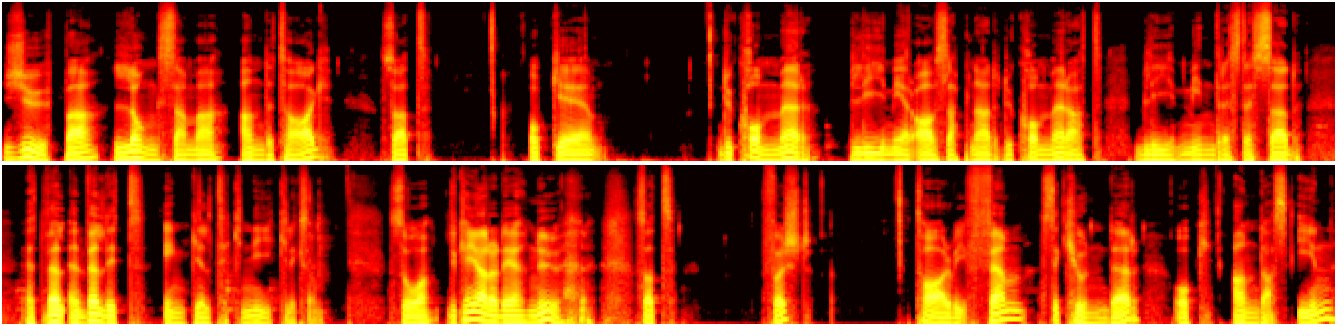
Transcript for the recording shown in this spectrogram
djupa, långsamma andetag så att och eh, du kommer bli mer avslappnad, du kommer att bli mindre stressad. Ett vä en väldigt enkel teknik liksom. Så du kan göra det nu. Så att först tar vi fem sekunder och andas in.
